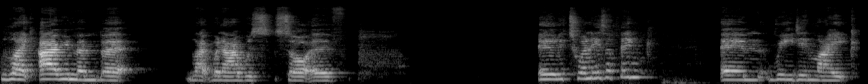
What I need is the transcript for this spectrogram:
like I remember, like when I was sort of early twenties, I think, um, reading like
